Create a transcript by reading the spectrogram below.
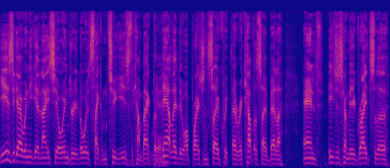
years ago. When you get an ACL injury, it always take them two years to come back. But now they do operations so quick, they recover so better, and he's just going to be a great sort of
